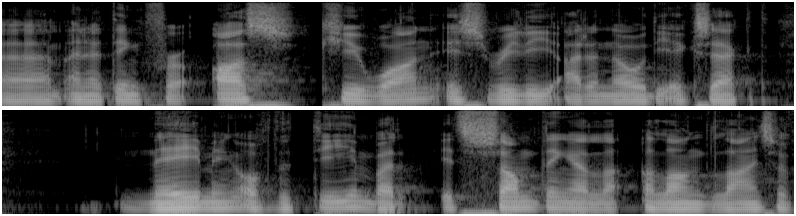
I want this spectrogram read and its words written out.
Um, and I think for us, Q1 is really, I don't know the exact naming of the team, but it's something al- along the lines of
